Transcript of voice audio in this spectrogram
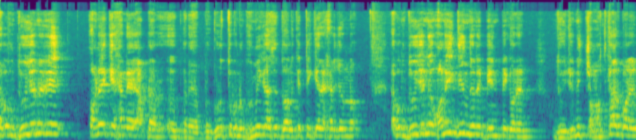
এবং দুইজনেরই অনেক এখানে আপনার মানে গুরুত্বপূর্ণ ভূমিকা আছে দলকে টিকিয়ে রাখার জন্য এবং দুইজনই অনেক দিন ধরে বিএনপি করেন, দুইজনই চমৎকার বলেন,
